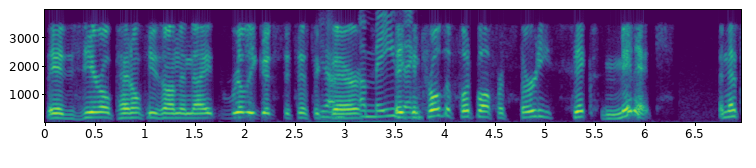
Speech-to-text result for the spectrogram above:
They had zero penalties on the night. Really good statistics yeah, there. Amazing. They controlled the football for 36 minutes. And that's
